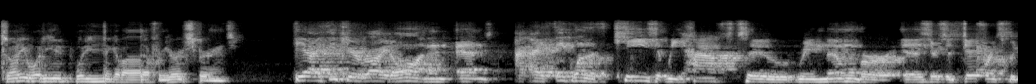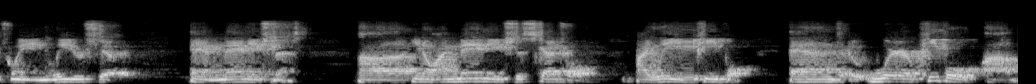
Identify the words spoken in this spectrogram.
Tony what do you what do you think about that from your experience? Yeah, I think you're right on. And, and I think one of the keys that we have to remember is there's a difference between leadership and management. Uh, you know, I manage the schedule. I lead people. And where people, uh,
